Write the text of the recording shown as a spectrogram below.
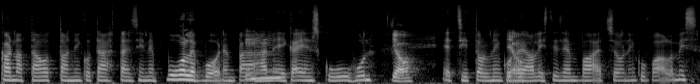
kannattaa ottaa niin tähtäin sinne puolen vuoden päähän, mm. eikä ensi kuuhun. Joo. Että sitten on niin kuin realistisempaa, että se on niin kuin valmis.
